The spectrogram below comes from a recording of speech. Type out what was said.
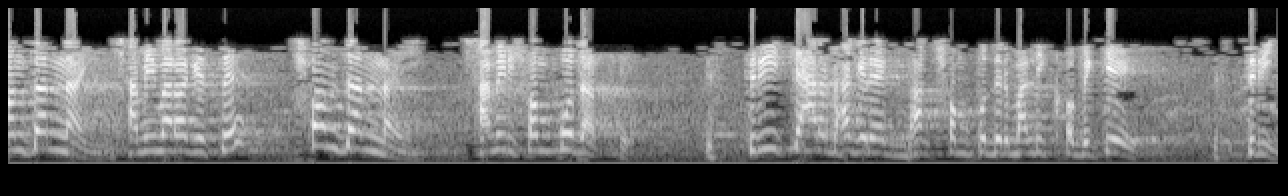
সন্তান নাই। স্বামী মারা গেছে, সন্তান নাই। স্বামীর সম্পদ আছে। স্ত্রী চার ভাগের এক ভাগ সম্পদের মালিক হবে কে? স্ত্রী।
